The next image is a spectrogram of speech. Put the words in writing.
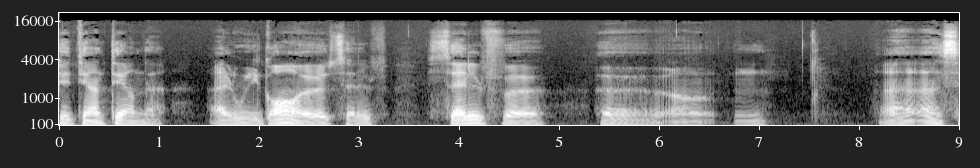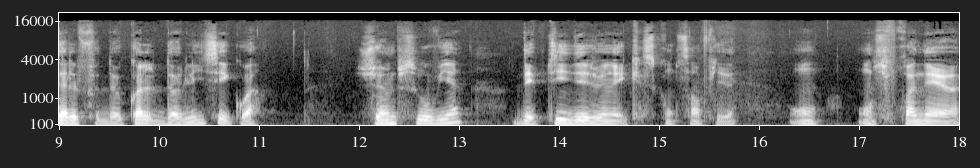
été interne à, Louis Grand, euh, self, self, euh, un, self de, col, de lycée, quoi. Je me souviens des petits déjeuners, qu'est-ce qu'on s'enfilait? On, on se prenait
